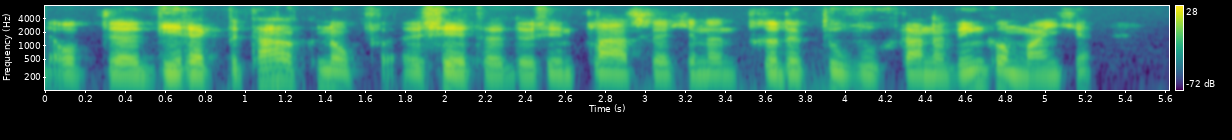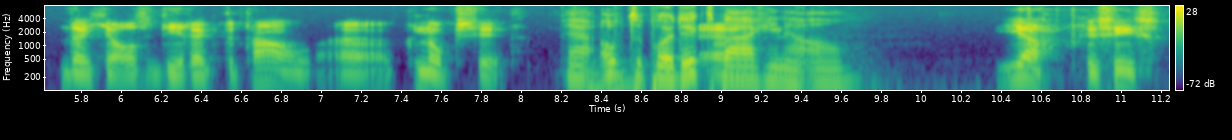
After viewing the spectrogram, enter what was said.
op de direct betaalknop zitten. Dus in plaats dat je een product toevoegt aan een winkelmandje, dat je als direct betaalknop uh, zit. Ja, op de productpagina en, al. Ja, precies.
